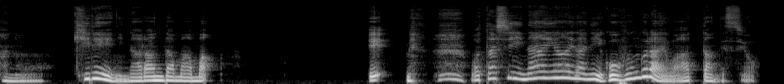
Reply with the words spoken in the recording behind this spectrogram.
あの、綺麗に並んだまま。え、私いない間に5分ぐらいはあったんですよ。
